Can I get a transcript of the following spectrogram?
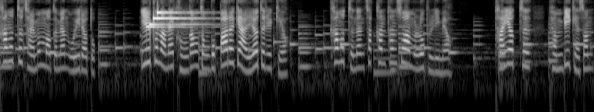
카무트 잘못 먹으면 오히려 독. 1분 안에 건강정보 빠르게 알려드릴게요. 카무트는 착한 탄수화물로 불리며 다이어트, 변비 개선,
